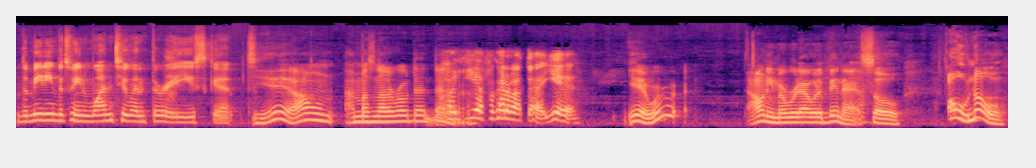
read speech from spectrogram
the meeting between one, two, and three. You skipped. Yeah, I don't. I must not have wrote that down. Oh yeah, I forgot about that. Yeah. Yeah, where? I don't even remember where that would have been at. So, oh no.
